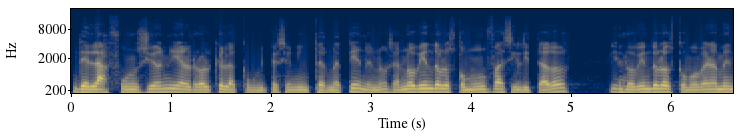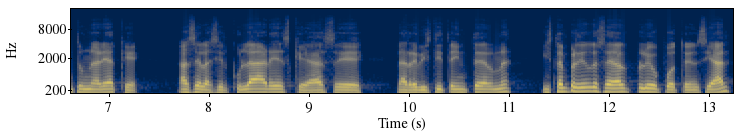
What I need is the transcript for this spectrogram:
de la función y el rol que la comunicación interna tiene, ¿no? O sea, no viéndolos como un facilitador, sino viéndolos como meramente un área que hace las circulares, que hace la revistita interna, y están perdiendo ese amplio potencial.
